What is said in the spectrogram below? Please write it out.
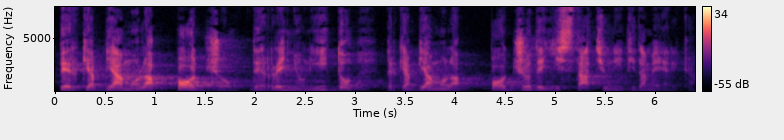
perché abbiamo l'appoggio del Regno Unito, perché abbiamo l'appoggio degli Stati Uniti d'America.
